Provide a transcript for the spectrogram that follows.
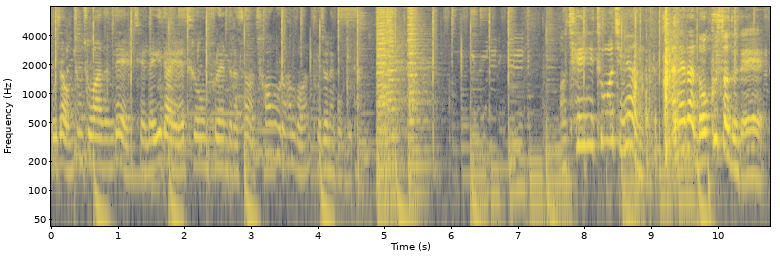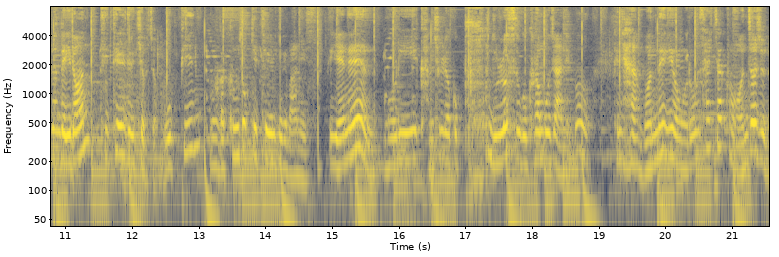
모자 엄청 좋아하는데 제 레이더에 들어온 브랜드라서 처음으로 한번 도전해봅니다. 어, 체인이 투머치면 안에다 넣고 써도 돼. 그런데 이런 디테일들이 귀엽죠. 오핀, 뭔가 금속 디테일들이 많이 있어. 얘는 머리 감추려고 푹 눌러 쓰고 그런 모자 아니고 그냥 멋내기용으로 살짝쿵 얹어주는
